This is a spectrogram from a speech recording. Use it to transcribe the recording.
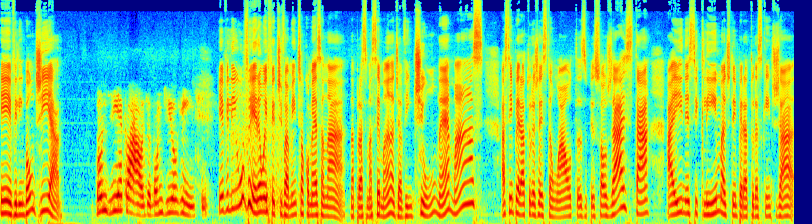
Evelyn, bom dia. Bom dia, Cláudia. Bom dia, ouvinte. Evelyn, o verão efetivamente só começa na, na próxima semana, dia 21, né? Mas as temperaturas já estão altas, o pessoal já está aí nesse clima de temperaturas quentes já,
